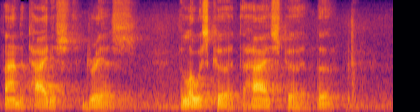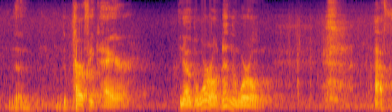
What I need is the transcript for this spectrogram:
find the tightest dress, the lowest cut, the highest cut, the, the, the perfect hair. You know, the world, doesn't the world, I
